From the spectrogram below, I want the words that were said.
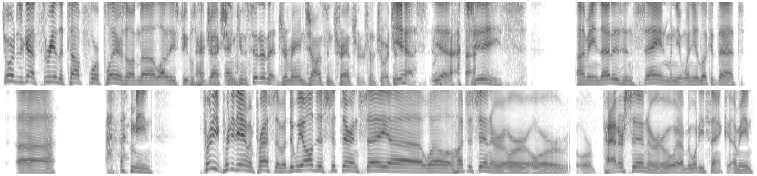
Georgia's got three of the top four players on uh, a lot of these people's projections. And consider that Jermaine Johnson transferred from Georgia. yes, yes. Jeez. I mean, that is insane when you when you look at that. Uh I mean, pretty pretty damn impressive. Do we all just sit there and say, uh, well, Hutchison or or or or Patterson or I mean, what do you think? I mean,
